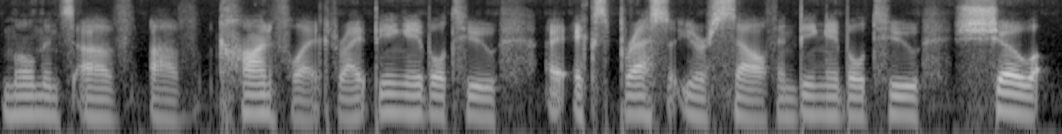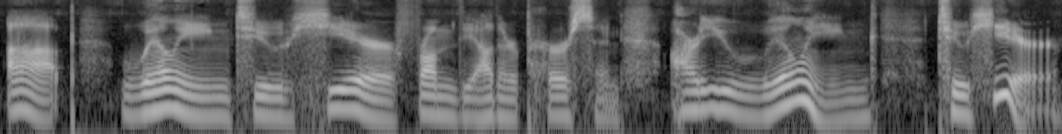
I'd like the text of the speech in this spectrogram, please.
moments of of conflict right being able to uh, express yourself and being able to show up willing to hear from the other person. Are you willing to hear.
